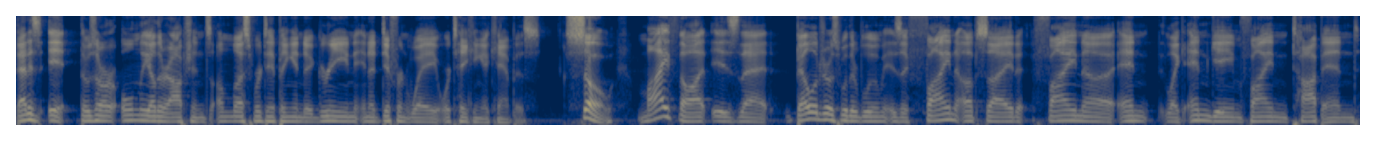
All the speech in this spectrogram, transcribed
That is it. Those are our only other options unless we're dipping into green in a different way or taking a campus. So, my thought is that Beledros Witherbloom is a fine upside, fine uh, end like end game, fine top end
